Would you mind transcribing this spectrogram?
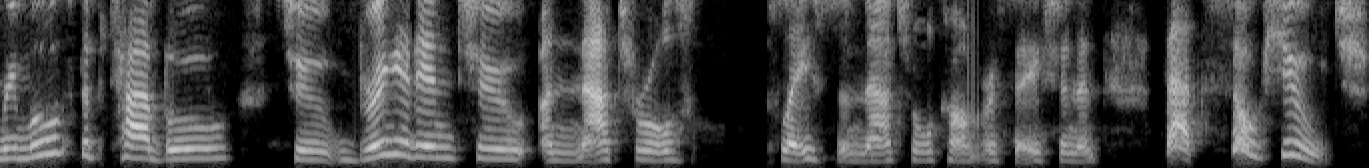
remove the taboo, to bring it into a natural place, a natural conversation, and that's so huge.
